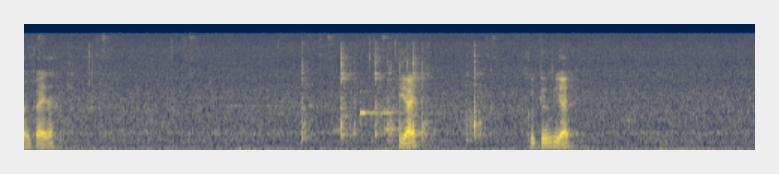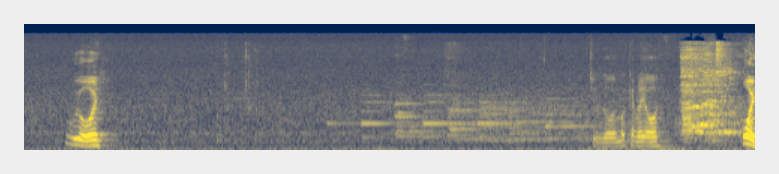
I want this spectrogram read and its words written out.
Vẫn cười đó. Gì ấy cứ tiếng gì ấy Ui ôi. Chịu rồi mất kẹp đây ôi Ui.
